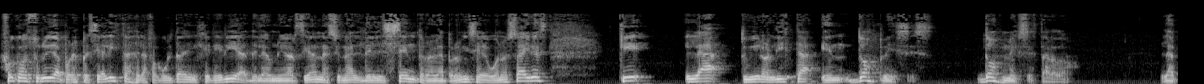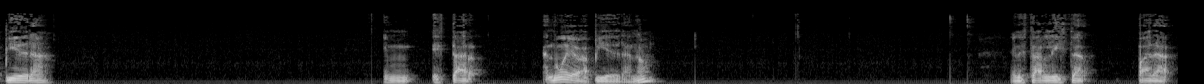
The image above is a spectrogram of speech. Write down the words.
Fue construida por especialistas de la Facultad de Ingeniería de la Universidad Nacional del Centro de la provincia de Buenos Aires, que la tuvieron lista en dos meses. Dos meses tardó. La piedra en estar, la nueva piedra, ¿no? En estar lista para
